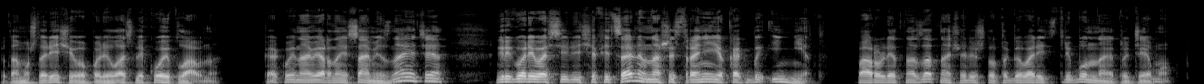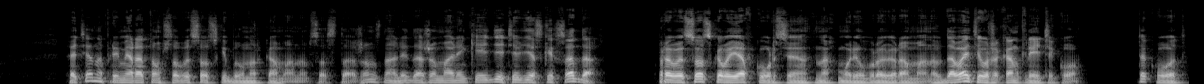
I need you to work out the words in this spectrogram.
потому что речь его полилась легко и плавно. Как вы, наверное, и сами знаете, Григорий Васильевич, официально в нашей стране ее как бы и нет. Пару лет назад начали что-то говорить с трибун на эту тему. Хотя, например, о том, что Высоцкий был наркоманом со стажем, знали даже маленькие дети в детских садах. «Про Высоцкого я в курсе», — нахмурил брови Романов. «Давайте уже конкретику». «Так вот,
